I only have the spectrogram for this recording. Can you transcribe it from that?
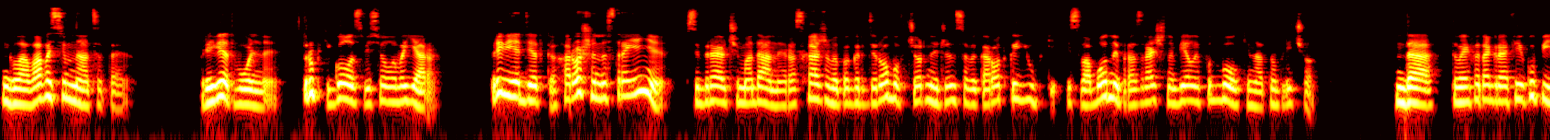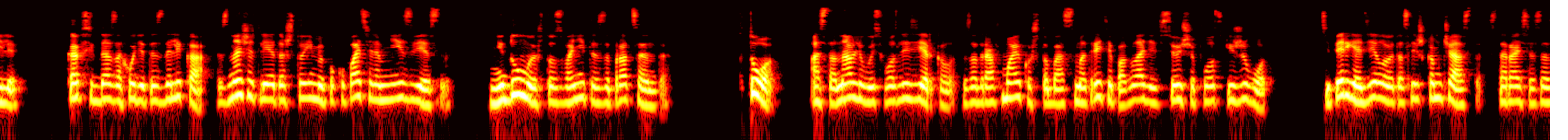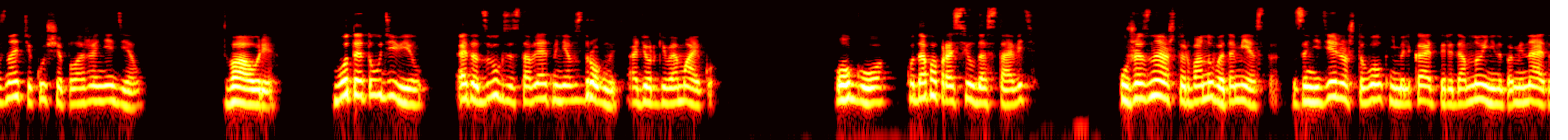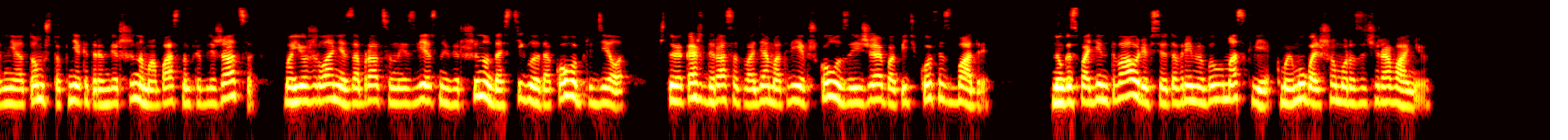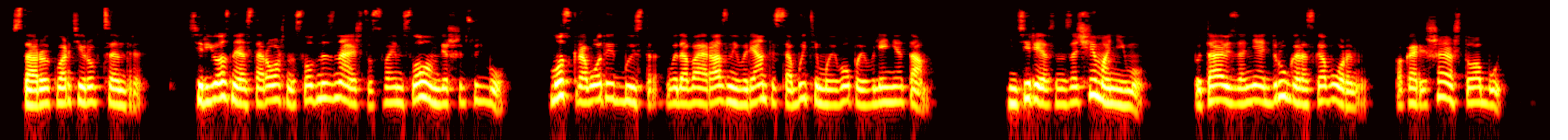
Глава 18. «Привет, вольная!» В трубке голос веселого Яра. «Привет, детка! Хорошее настроение?» Собираю чемоданы, расхаживая по гардеробу в черной джинсовой короткой юбке и свободной прозрачно-белой футболке на одно плечо. «Да, твои фотографии купили. Как всегда заходит издалека. Значит ли это, что имя покупателя мне известно? Не думаю, что звонит из-за процента». «Кто?» Останавливаюсь возле зеркала, задрав майку, чтобы осмотреть и погладить все еще плоский живот. Теперь я делаю это слишком часто, стараясь осознать текущее положение дел. Тваури. Вот это удивил. Этот звук заставляет меня вздрогнуть, одергивая майку. Ого, куда попросил доставить? Уже знаю, что рвану в это место. За неделю, что волк не мелькает передо мной и не напоминает мне о том, что к некоторым вершинам опасно приближаться, мое желание забраться на известную вершину достигло такого предела, что я каждый раз, отводя Матвея в школу, заезжаю попить кофе с Бадри, но господин Тваури все это время был в Москве, к моему большому разочарованию. Старую квартиру в центре. Серьезно и осторожно, словно зная, что своим словом вершит судьбу. Мозг работает быстро, выдавая разные варианты событий моего появления там. Интересно, зачем они ему? Пытаюсь занять друга разговорами, пока решаю, что обуть.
